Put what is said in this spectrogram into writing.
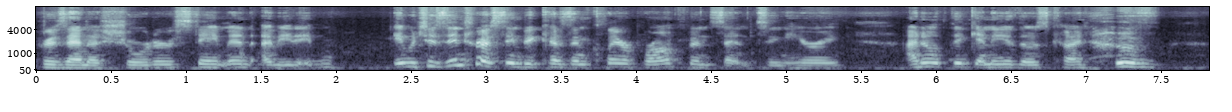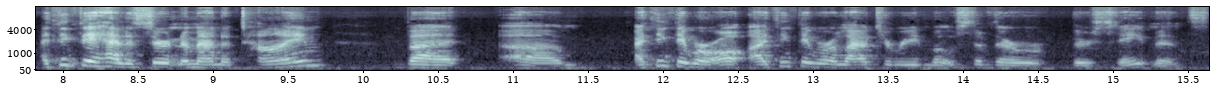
present a shorter statement. I mean, it, it, which is interesting because in Clare Bronfman's sentencing hearing, I don't think any of those kind of. I think they had a certain amount of time, but um, I think they were all. I think they were allowed to read most of their their statements.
